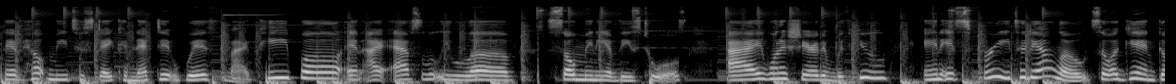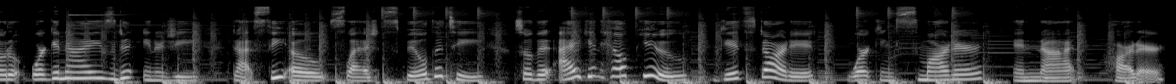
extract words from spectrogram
they have helped me to stay connected with my people, and I absolutely love so many of these tools. I want to share them with you, and it's free to download. So, again, go to organizedenergy.co slash spill the tea so that I can help you get started working smarter and not harder.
